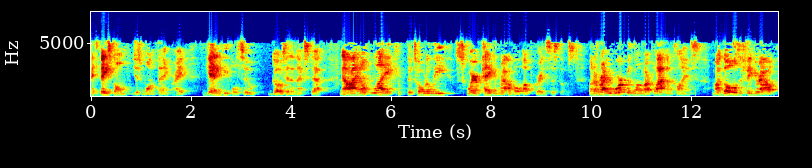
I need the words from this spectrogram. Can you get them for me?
it's based on just one thing, right? Getting people to go to the next step. Now, I don't like the totally square peg and round hole upgrade systems. Whenever I work with one of our platinum clients, my goal is to figure out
